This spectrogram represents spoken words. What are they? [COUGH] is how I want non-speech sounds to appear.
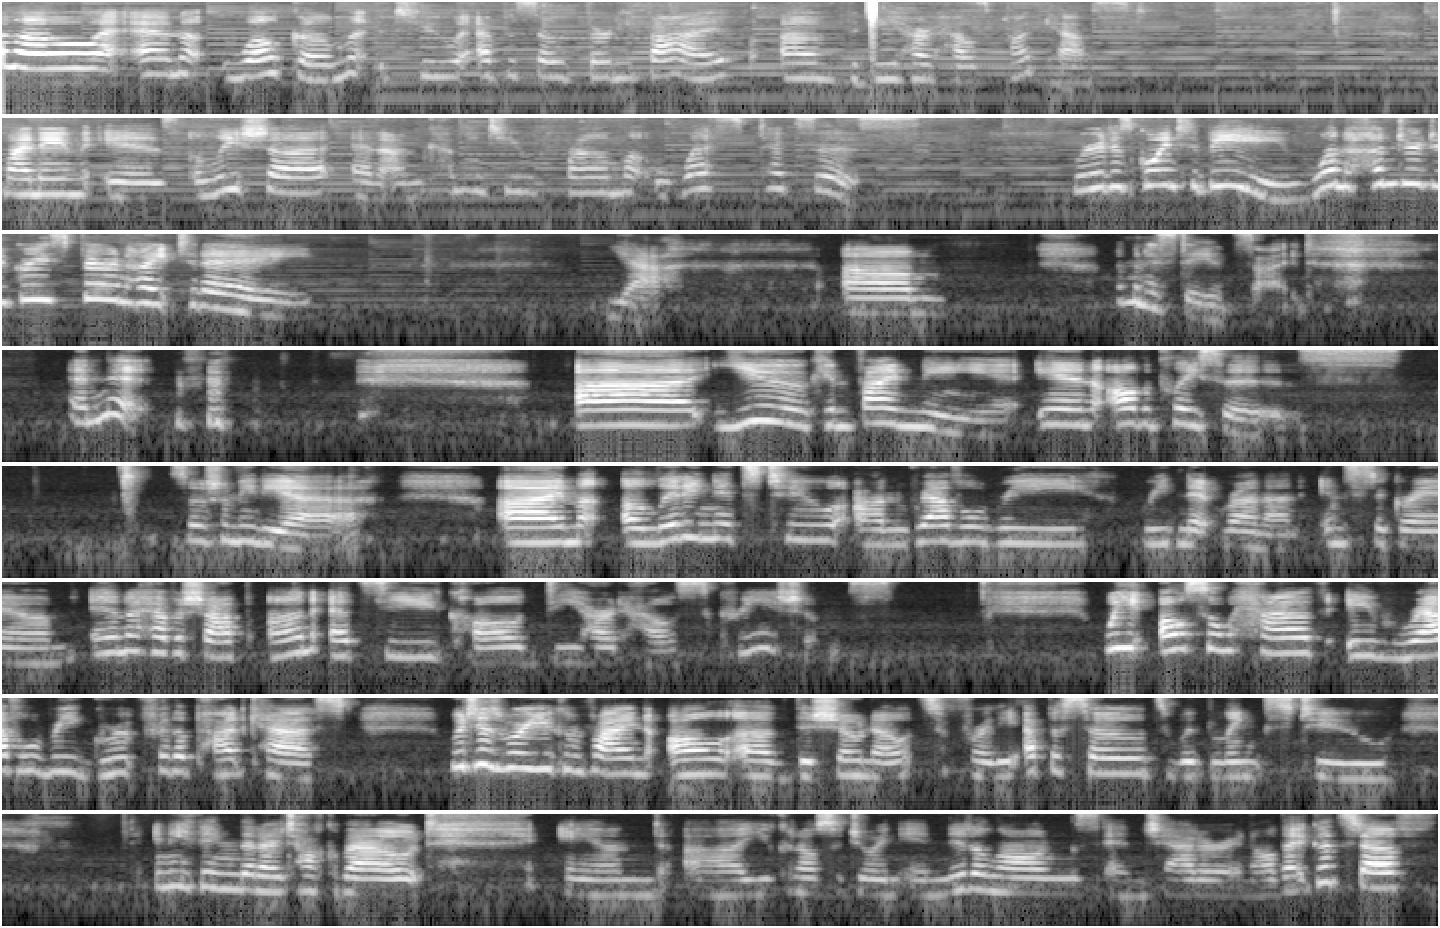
Hello, and welcome to episode 35 of the DeHart House podcast. My name is Alicia, and I'm coming to you from West Texas, where it is going to be 100 degrees Fahrenheit today. Yeah. Um, I'm going to stay inside [LAUGHS] and knit. [LAUGHS] uh, you can find me in all the places. Social media. I'm AlittyKnitsToo on Ravelry, Read Knit Run on Instagram, and I have a shop on Etsy called DeHart House Creations. We also have a Ravelry group for the podcast, which is where you can find all of the show notes for the episodes with links to anything that I talk about. And uh, you can also join in knit alongs and chatter and all that good stuff.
